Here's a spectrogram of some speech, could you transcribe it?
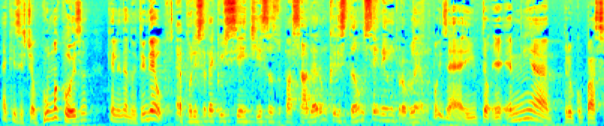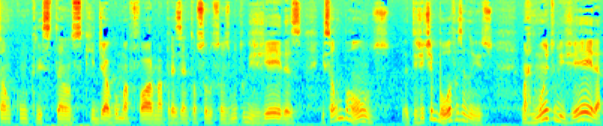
é que existe alguma coisa que ele ainda não entendeu. É por isso até que os cientistas do passado eram cristãos sem nenhum problema. Pois é, então é, é minha preocupação com cristãos que de alguma forma apresentam soluções muito ligeiras e são bons. Tem gente boa fazendo isso mas muito ligeira,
